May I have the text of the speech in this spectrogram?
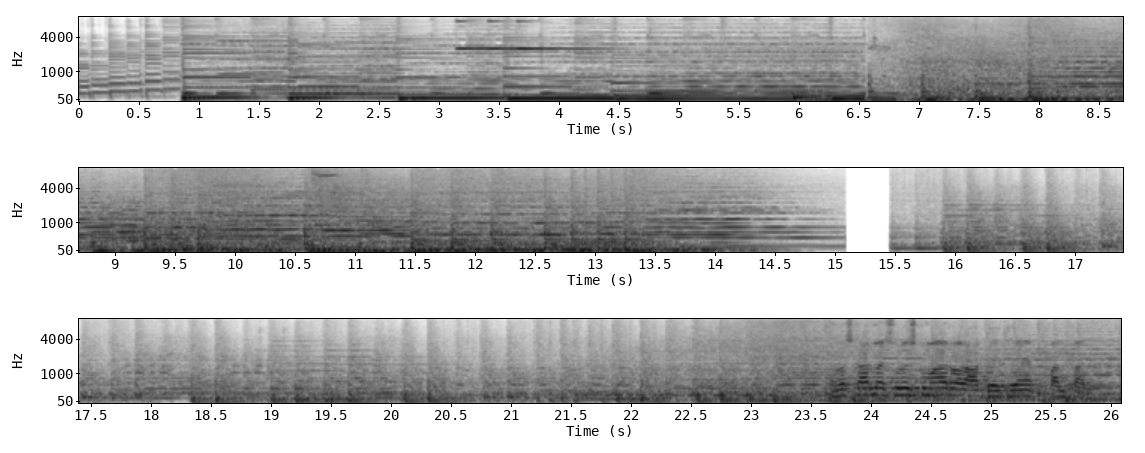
नमस्कार मैं सूरज कुमार और आप देख रहे हैं पल पल।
